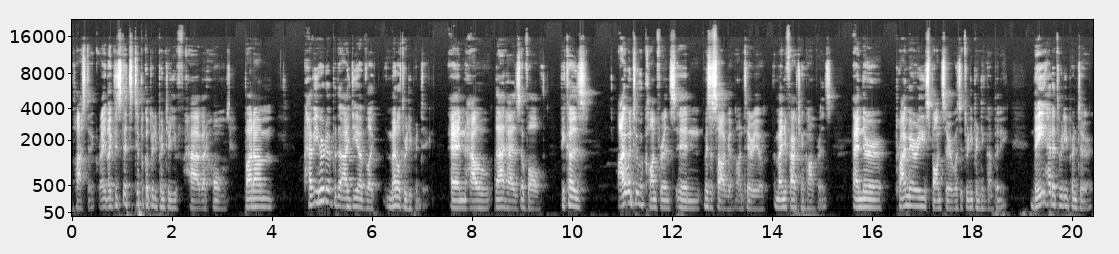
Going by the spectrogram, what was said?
plastic, right? Like it's a typical 3D printer you have at home. But um, have you heard of the idea of like metal 3D printing and how that has evolved? Because I went to a conference in Mississauga, Ontario, a manufacturing conference, and their primary sponsor was a 3D printing company. They had a 3D printer,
